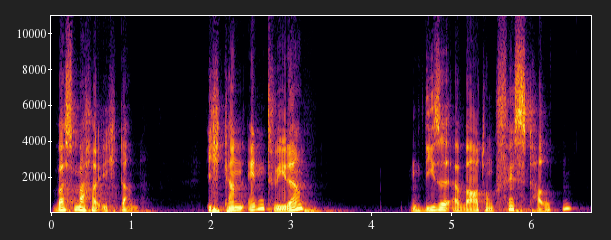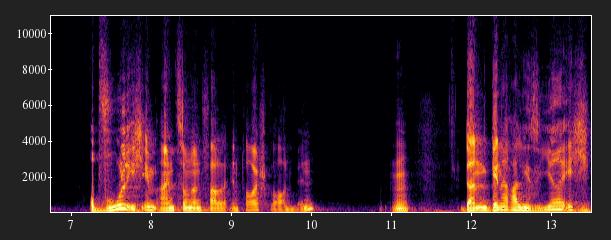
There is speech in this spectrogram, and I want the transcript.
Was mache ich dann? Ich kann entweder diese Erwartung festhalten, obwohl ich im einzelnen Fall enttäuscht worden bin, hm, dann generalisiere ich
